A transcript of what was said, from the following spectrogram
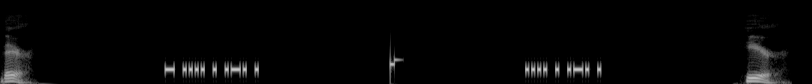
There. Here.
